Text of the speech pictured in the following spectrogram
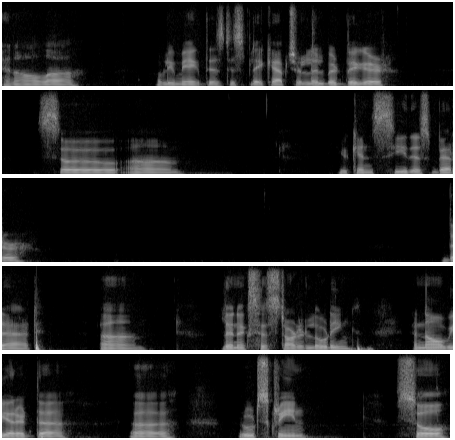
and I'll uh, probably make this display capture a little bit bigger so um, you can see this better that um, Linux has started loading and now we are at the uh, root screen so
